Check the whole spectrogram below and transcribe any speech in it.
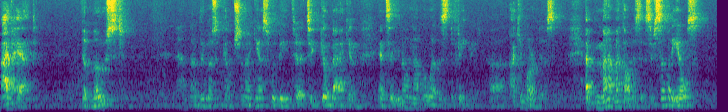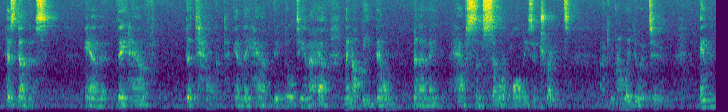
I've had the most I know the most gumption I guess would be to, to go back and, and say you know I'm not going to let this defeat me. Uh, I can learn this. Uh, my, my thought is this if somebody else has done this and they have the talent and they have the ability and I have may not be them but I may have some similar qualities and traits, I can probably do it too. And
